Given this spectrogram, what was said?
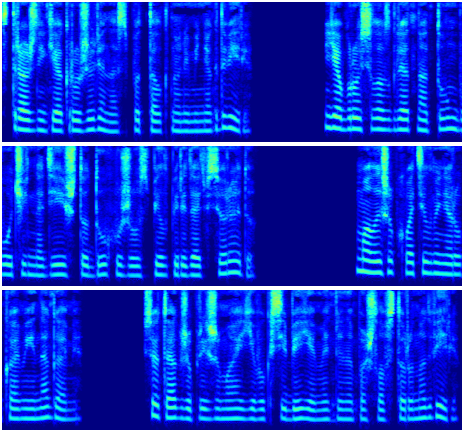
Стражники окружили нас, подтолкнули меня к двери. Я бросила взгляд на тумбу, очень надеясь, что дух уже успел передать все Реду. Малыш обхватил меня руками и ногами. Все так же, прижимая его к себе, я медленно пошла в сторону двери.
